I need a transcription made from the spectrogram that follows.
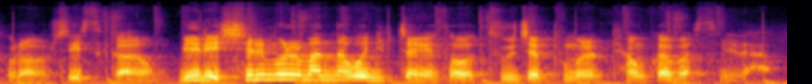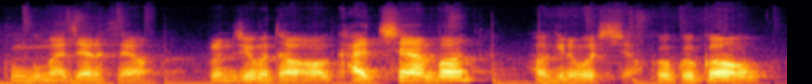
돌아올 수 있을까요? 미리 실물을 만나본 입장에서 두 제품을 평가해봤습니다. 궁금하지 않으세요? 그럼 지금부터 같이 한번 확인해 보시죠. 고고고!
